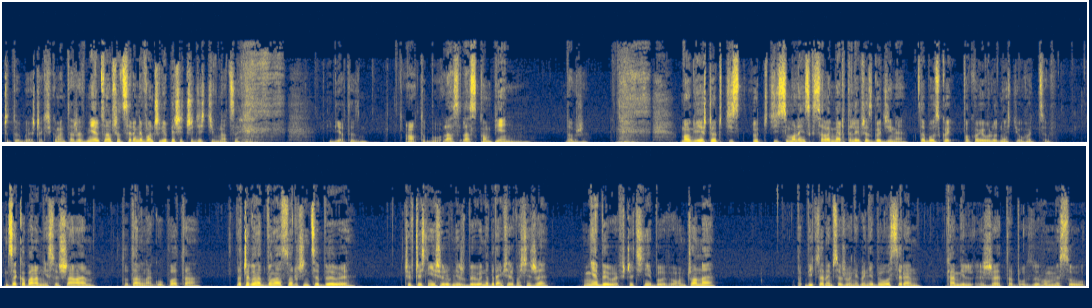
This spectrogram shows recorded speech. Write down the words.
Czy tu były jeszcze jakieś komentarze? W Mielcu na przykład syreny włączyli o 1.30 w nocy. Idiotyzm. O, tu był las, las kąpień. Dobrze. Mogli jeszcze uczcić, uczcić Smoleńsk salami artylerii przez godzinę. To był pokoju ludności uchodźców. Zakopanem nie słyszałem. Totalna głupota. Dlaczego na 12 rocznicę były? Czy wcześniejsze również były? No wydaje mi się że właśnie, że nie były. W Szczecinie były wyłączone. Wiktor napisał, że u niego nie było syren. Kamil, że to był zły pomysł,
